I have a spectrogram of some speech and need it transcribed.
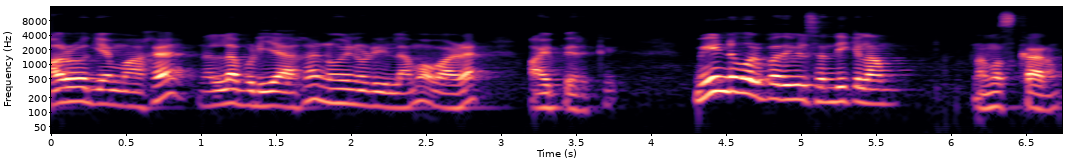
ஆரோக்கியமாக நல்லபடியாக நோய் நொடி இல்லாமல் வாழ வாய்ப்பு இருக்குது மீண்டும் ஒரு பதிவில் சந்திக்கலாம். நமஸ்காரம்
